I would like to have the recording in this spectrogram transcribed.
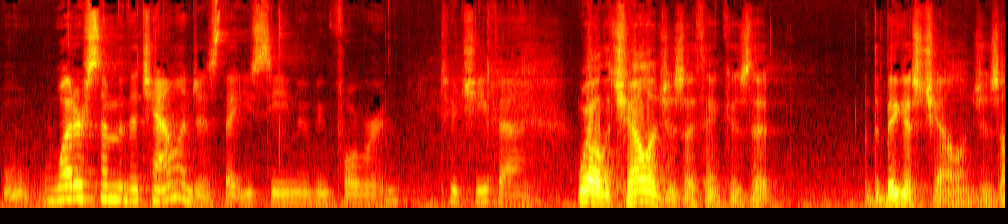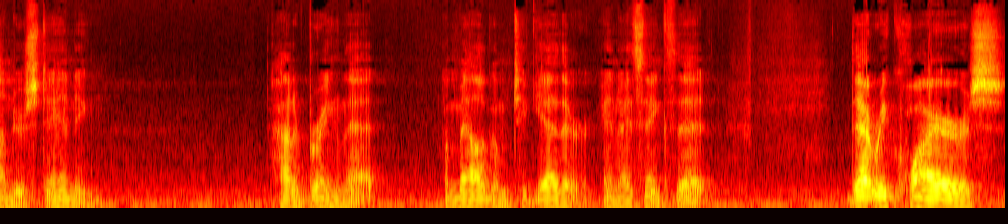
what are some of the challenges that you see moving forward to achieve that? Well, the challenges, I think, is that the biggest challenge is understanding how to bring that amalgam together. And I think that that requires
